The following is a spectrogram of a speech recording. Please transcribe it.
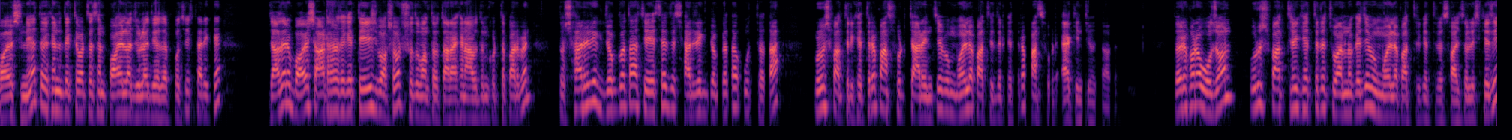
বয়স নিয়ে। তো এখানে দেখতে পারতেছেন পহেলা জুলাই ২০২৫ তারিখে যাদের বয়স ১৮ থেকে ২৩ বছর, শুধুমাত্র তারা এখানে আবেদন করতে পারবেন। তো শারীরিক যোগ্যতা চেয়েছে যে শারীরিক যোগ্যতা, উচ্চতা পুরুষ প্রার্থীর ক্ষেত্রে পাঁচ ফুট চার ইঞ্চি এবং মহিলা প্রার্থীদের ক্ষেত্রে পাঁচ ফুট এক ইঞ্চি হতে হবে। তো এরপরে ওজন পুরুষ প্রার্থীর ক্ষেত্রে ৫৪ কেজি এবং মহিলা প্রার্থীর ক্ষেত্রে ৪৬ কেজি।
